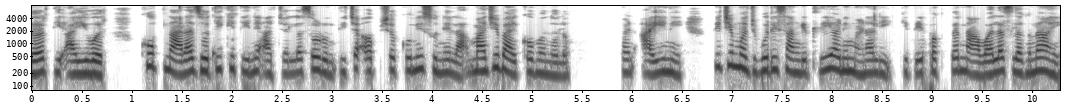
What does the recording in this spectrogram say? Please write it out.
तर ती आईवर खूप नाराज होती की तिने आचलला सोडून तिच्या अपशकुनी सुनेला माझी बायको बनवलं. पण आईने तिची मजबुरी सांगितली आणि म्हणाली की ते फक्त नावालाच लग्न आहे.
